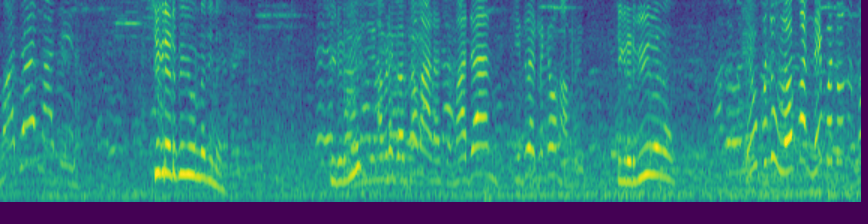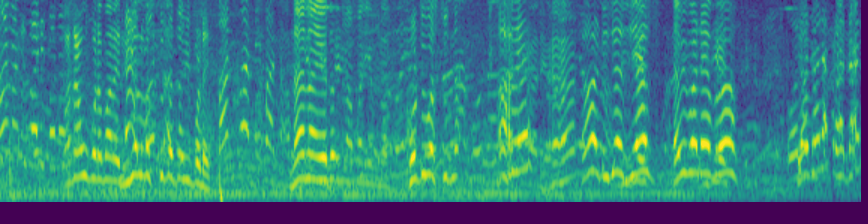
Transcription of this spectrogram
માજા માચીસ સિગરેટ પીવી ને? સિગરેટ પીવી? આપણે ઘરનો માણસ છે. માજાન કીધું એટલે કેવું સાંભળ્યું? સિગરેટ પીવી બધા એવું બધું વ્લોગમાં નહીં બતાવવાનું ના નાખી પાડી તો બતાવવું પડે મારે રિયલ વસ્તુ બતાવવી પડે. બંધ કર નહીં બતાવ. ના ના એ તો ખોટું વસ્તુ જ ના અરે! હા DJ yes happy birthday bro ઓલો છે ને પ્રધાન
